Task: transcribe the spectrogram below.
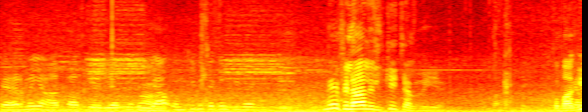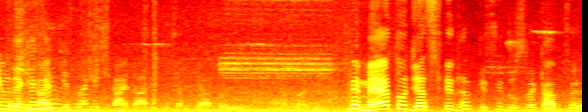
शहर में या आसपास के एरिया में तो हाँ। क्या उनकी भी चेकिंग की जाएगी? नहीं फ़िलहाल इनकी चल रही है। तो बाकी भी देखेंगे। किस तरह की शिकायत आ रही थी सर? क्या नहीं मैं तो जस्ट इधर किसी दूसरे काम से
